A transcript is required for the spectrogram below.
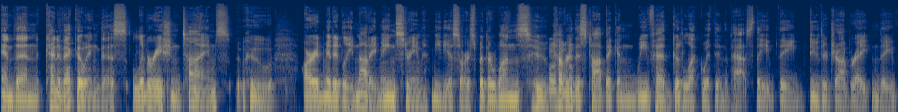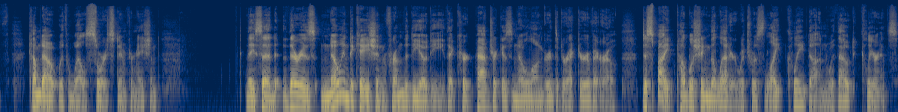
And then, kind of echoing this, Liberation Times, who are admittedly not a mainstream media source, but they're ones who mm-hmm. cover this topic and we've had good luck with in the past. They they do their job right and they've come out with well sourced information. They said there is no indication from the DoD that Kirkpatrick is no longer the director of AARO, despite publishing the letter, which was likely done without clearance.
